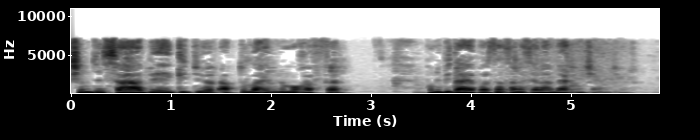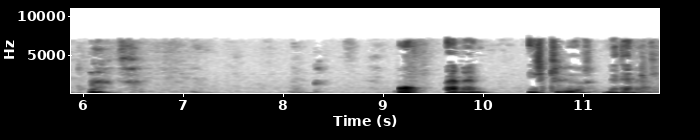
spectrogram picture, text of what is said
Şimdi sahabeye gidiyor Abdullah İbni Muhaffer bunu bir daha yaparsan sana selam vermeyeceğim diyor. O hemen irkiliyor. Ne demek?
